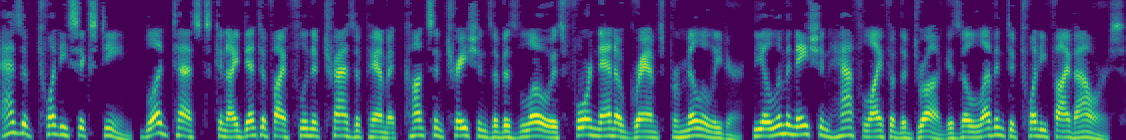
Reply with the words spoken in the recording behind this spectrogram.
As of 2016, blood tests can identify flunitrazepam at concentrations of as low as 4 nanograms per milliliter. The elimination half-life of the drug is 11 to 25 hours.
